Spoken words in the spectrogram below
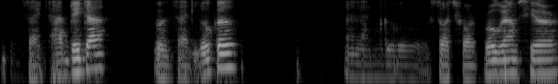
Go inside app data go inside local and go search for programs here.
